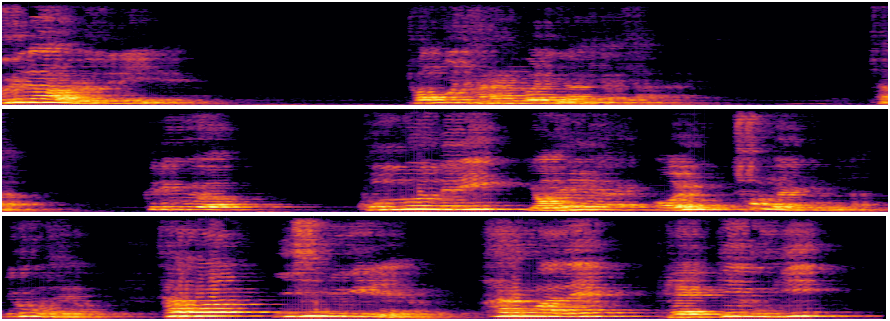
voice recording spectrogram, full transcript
우리나라 언론들이. 정부 잘하는 걸 이야기하지 않아요. 자, 그리고요, 공무원들이 열일, 엄청 열립니다. 이거 보세요. 3월 26일이에요. 하루 만에 100개국이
